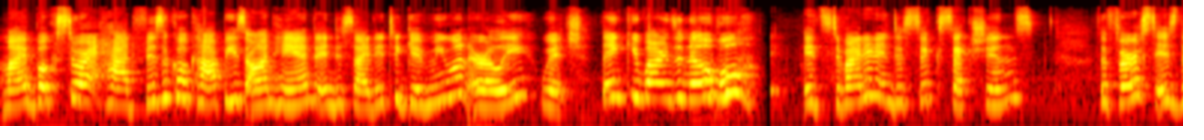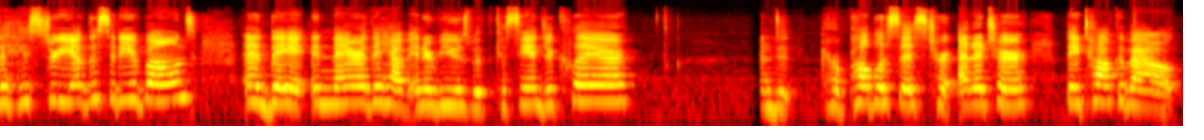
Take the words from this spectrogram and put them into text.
My bookstore had physical copies on hand and decided to give me one early, which thank you Barnes & Noble. It's divided into six sections. The first is the history of the City of Bones, and they in there they have interviews with Cassandra Clare and her publicist, her editor. They talk about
